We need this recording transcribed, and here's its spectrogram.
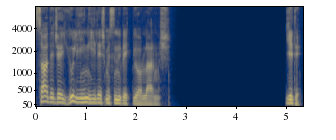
Sadece Yuli'nin iyileşmesini bekliyorlarmış. 7.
